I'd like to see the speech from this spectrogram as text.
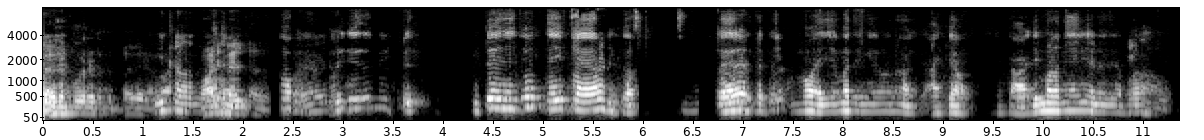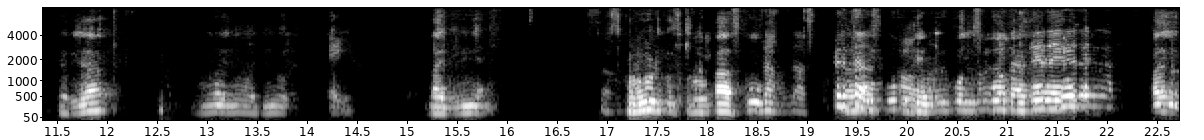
നിലമ്പൂർ അടുത്ത്. ഈ കാണുന്ന വാണിമേൽ ഇട്ട്. കഴിഞ്ഞിട്ട് ഈ പ്ലെയർ എടുക്കുക. പ്ലെയർ എടുത്തിട്ട് നമ്മൾ വയ്യമ്മ ഇങ്ങനെ ഒന്ന് ആക്കി- ആക്കിയാ മതി. കാര്യം പറഞ്ഞാലാണ് അപ്പൊ ചെറിയ സ്ക്രൂ എടുക്കും സ്ക്രൂ ആ സ്ക്രൂ പൊതു സ്ക്രൂ ഉണ്ടായിരുന്നു?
